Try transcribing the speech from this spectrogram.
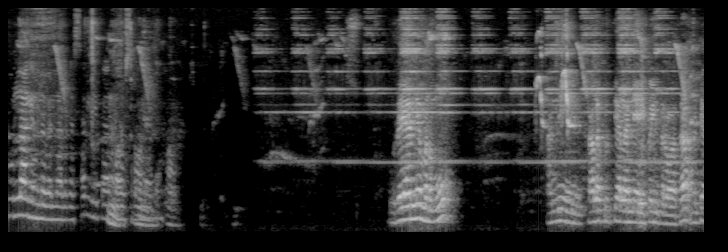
స్కూల్ లాగిన్లో వెళ్ళాలి కదా సార్? మీకు అంత అవసరం లేదు? ఉదయాన్నే మనము అన్ని కాలకృత్యాలన్నీ అయిపోయిన తర్వాత అంటే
